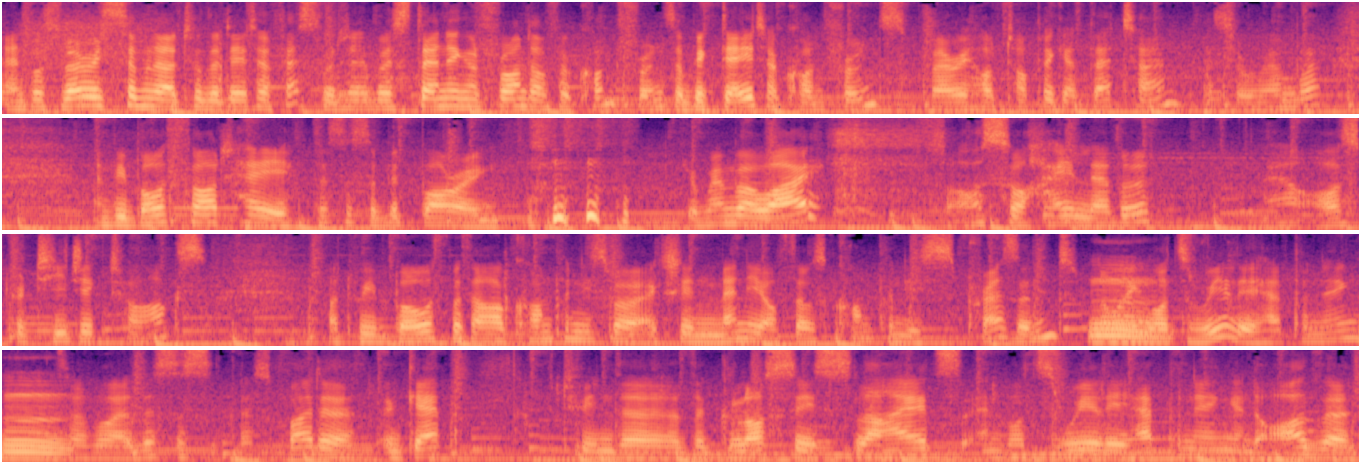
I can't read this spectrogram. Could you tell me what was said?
and it was very similar to the Data Festival. They were standing in front of a conference, a big data conference, very hot topic at that time, as you remember. And we both thought, hey, this is a bit boring. you remember why? It's also high level, yeah, all strategic talks. But we both, with our companies, were actually in many of those companies present, knowing mm. what's really happening. Mm. So, well, this is there's quite a, a gap between the, the glossy slides and what's really happening and all the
